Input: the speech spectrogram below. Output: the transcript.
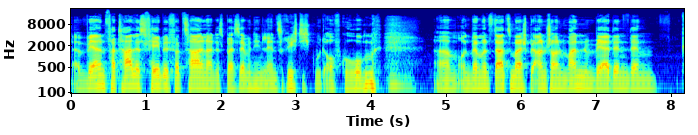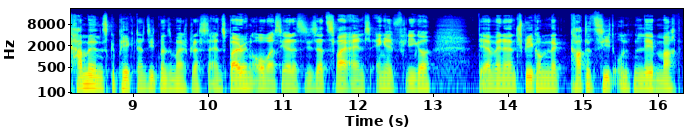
Äh, wer ein fatales Fable für Zahlen hat, ist bei 17 Lands richtig gut aufgehoben. Ähm, und wenn wir uns da zum Beispiel anschauen, wann werden denn Cummins gepickt, dann sieht man zum Beispiel, dass der Inspiring Overseer, das ist dieser 2-1 Engelflieger, der, wenn er ins Spiel kommt, eine Karte zieht und ein Leben macht,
